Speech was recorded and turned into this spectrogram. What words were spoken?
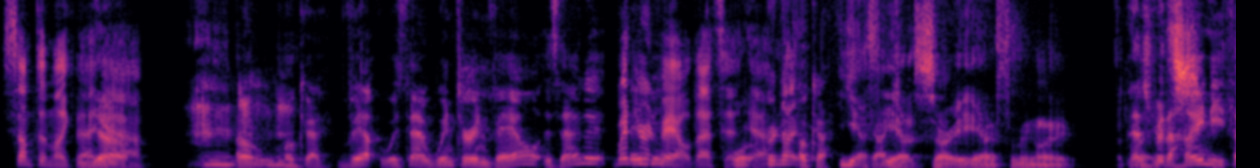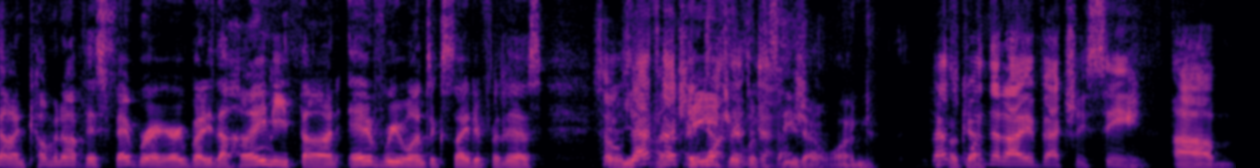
Something like that. No. Yeah. Oh, okay. Vail, was that Winter in Vail? Is that it? Winter maybe? Vail. That's it. Or, yeah. or not? Okay, Yes. gotcha. Yeah. Sorry. Yeah. Something like. That's for the right. Heineathon coming up this February. Everybody, the Heineathon. Everyone's excited for this. so Yeah, that's I actually one danger that, to to see that one. That's Okay. one that I've actually seen. Um,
